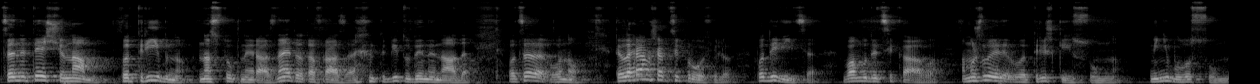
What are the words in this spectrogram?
Це не те, що нам потрібно наступний раз. Знаєте, та фраза тобі туди не треба. Оце воно. Телеграм шапці профілю. Подивіться, вам буде цікаво. А можливо, трішки і сумно. Мені було сумно.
